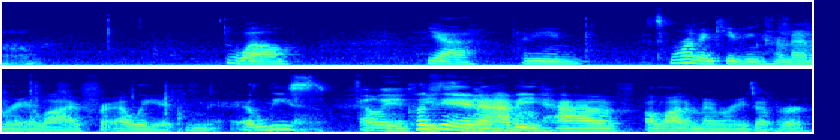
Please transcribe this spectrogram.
Um, Well, yeah. I mean, it's more than keeping her memory alive for Elliot. At least Elliot Cliffy and Abby have a lot of memories of her.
